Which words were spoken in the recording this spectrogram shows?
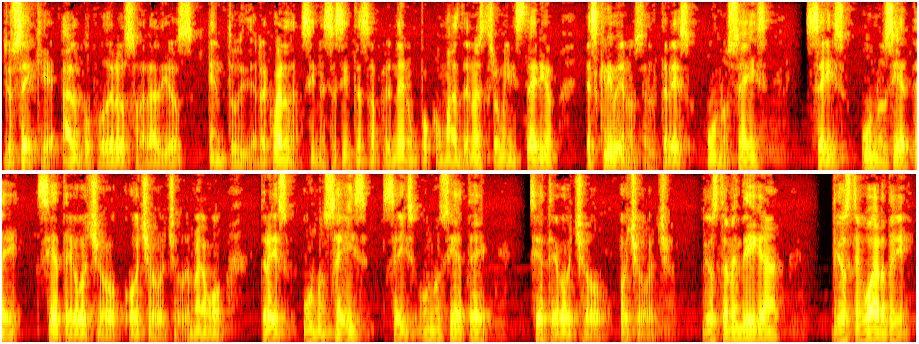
Yo sé que algo poderoso hará Dios en tu vida. Recuerda, si necesitas aprender un poco más de nuestro ministerio, escríbenos al 316-617-7888. De nuevo, 316-617-7888. Dios te bendiga, Dios te guarde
